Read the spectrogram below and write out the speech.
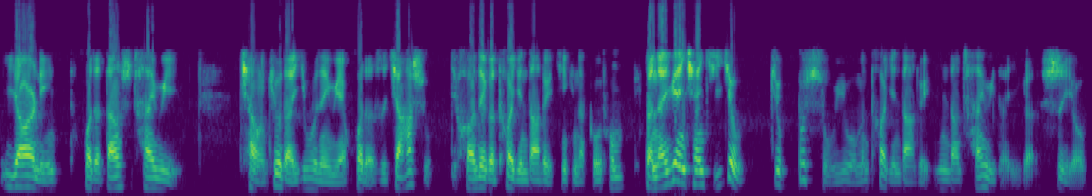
幺二零或者当时参与？抢救的医务人员或者是家属和这个特警大队进行了沟通。本来院前急救就不属于我们特警大队应当参与的一个事由。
